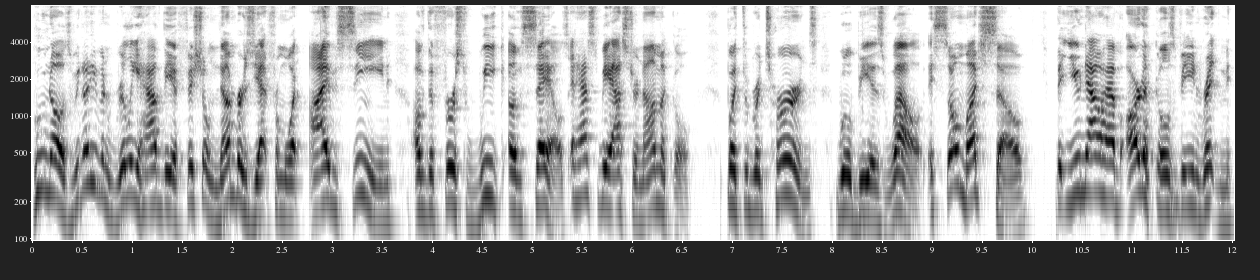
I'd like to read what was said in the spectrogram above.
Who knows? We don't even really have the official numbers yet from what I've seen of the first week of sales. It has to be astronomical, but the returns will be as well. It's so much so that you now have articles being written.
